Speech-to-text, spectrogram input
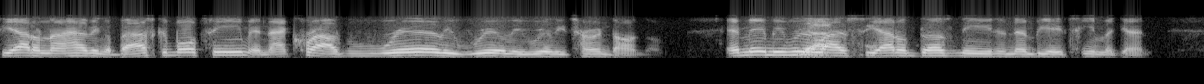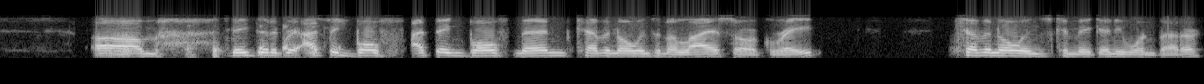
Seattle not having a basketball team, and that crowd really, really, really turned on them. It made me realize Seattle does need an NBA team again. Um, they did a great. I think both. I think both men, Kevin Owens and Elias, are great. Kevin Owens can make anyone better.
